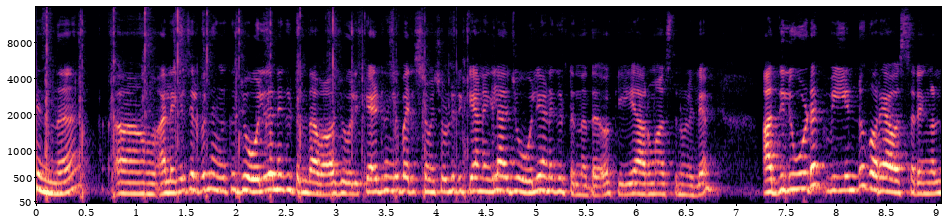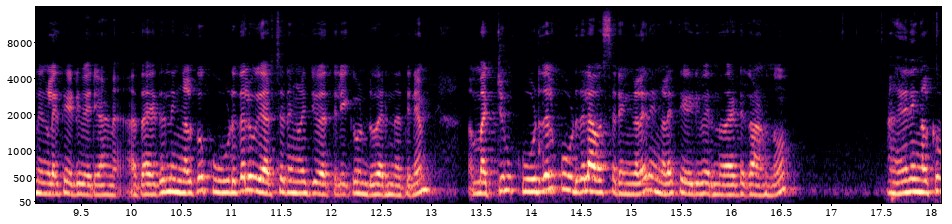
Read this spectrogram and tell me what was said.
നിന്ന് അല്ലെങ്കിൽ ചിലപ്പോൾ നിങ്ങൾക്ക് ജോലി തന്നെ കിട്ടുന്നുണ്ടാവും. ആ ജോലിക്കായിട്ട് നിങ്ങൾ പരിശ്രമിച്ചുകൊണ്ടിരിക്കുകയാണെങ്കിൽ ആ ജോലിയാണ് കിട്ടുന്നത്. ഓക്കെ ഈ ആറുമാസത്തിനുള്ളിൽ അതിലൂടെ വീണ്ടും കുറേ അവസരങ്ങൾ നിങ്ങളെ തേടി വരികയാണ്. അതായത് നിങ്ങൾക്ക് കൂടുതൽ ഉയർച്ച നിങ്ങളുടെ ജീവിതത്തിലേക്ക് കൊണ്ടുവരുന്നതിനും മറ്റും കൂടുതൽ കൂടുതൽ അവസരങ്ങൾ നിങ്ങളെ തേടി വരുന്നതായിട്ട് കാണുന്നു. അങ്ങനെ നിങ്ങൾക്ക്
